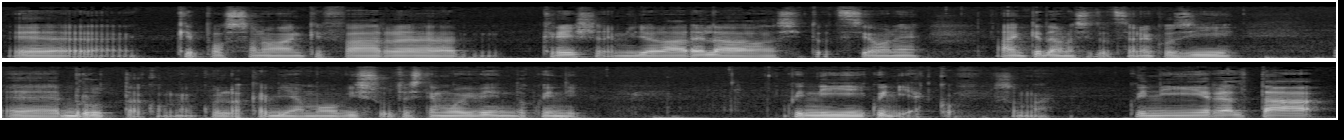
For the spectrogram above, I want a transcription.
eh, che possono anche far crescere, migliorare la situazione anche da una situazione così eh, brutta come quella che abbiamo vissuto e stiamo vivendo, quindi, quindi, quindi ecco, insomma, quindi in realtà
